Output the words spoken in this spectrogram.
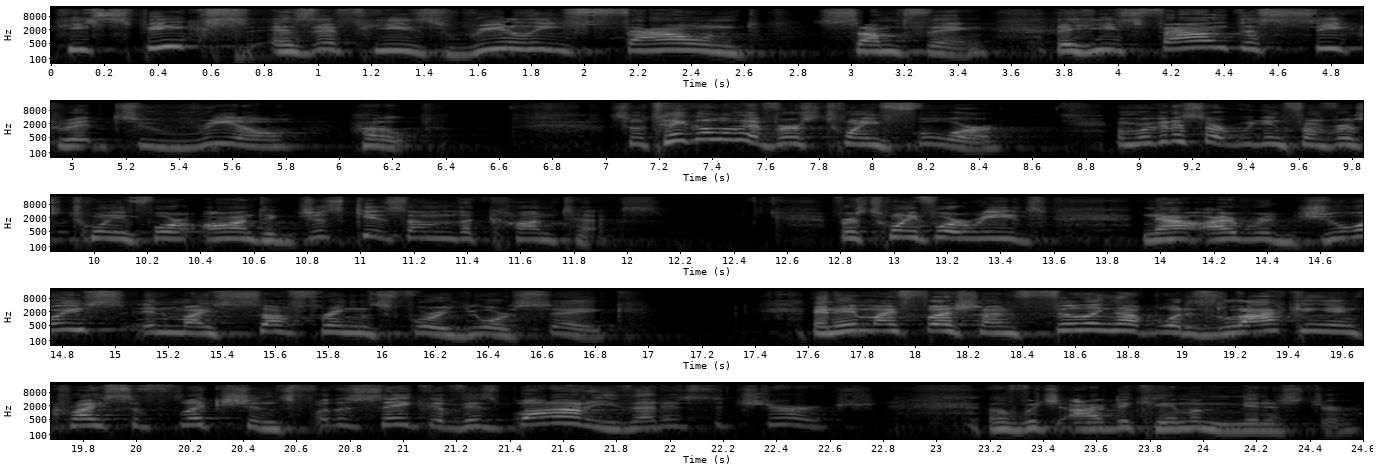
He speaks as if he's really found something, that he's found the secret to real hope. So take a look at verse 24, and we're going to start reading from verse 24 on to just get some of the context. Verse 24 reads Now I rejoice in my sufferings for your sake. And in my flesh, I'm filling up what is lacking in Christ's afflictions for the sake of his body, that is the church, of which I became a minister,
